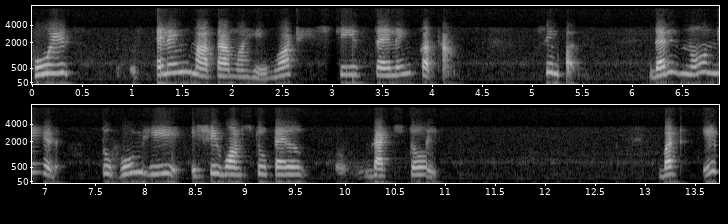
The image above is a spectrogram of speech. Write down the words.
Who is telling mata mahi? What she is telling katham. Simple. There is no need to whom he she wants to tell that story. But if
